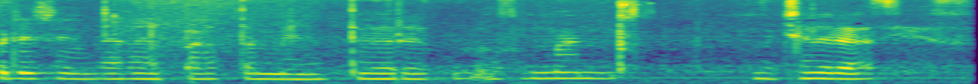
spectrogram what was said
presenta el Departamento de Recursos Humanos. Muchas gracias.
